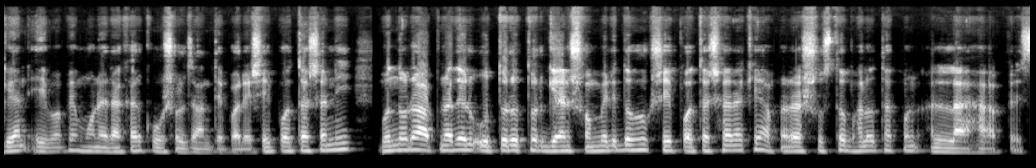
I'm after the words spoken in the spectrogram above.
জ্ঞান এইভাবে মনে রাখার কৌশল জানতে পারে। সেই প্রত্যাশা প্রত্যাশা নেই। বন্ধুরা, আপনাদের উত্তরোত্তর জ্ঞান সমৃদ্ধ হোক, সেই প্রত্যাশা রাখে আপনারা সুস্থ, ভালো থাকুন। আল্লাহ হাফেজ।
